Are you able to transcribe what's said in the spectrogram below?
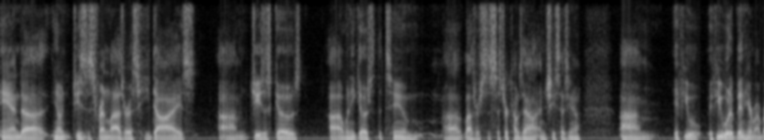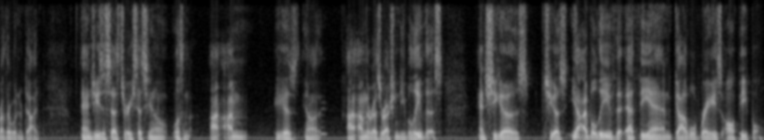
And uh, you know, Jesus' friend Lazarus, he dies. Um, Jesus goes uh, when he goes to the tomb. Uh, Lazarus' sister comes out and she says, "You know, um, if you if you would have been here, my brother wouldn't have died." And Jesus says to her, he says, "You know, listen, I, I'm." He goes, "You know, I, I'm the resurrection. Do you believe this?" And she goes, "She goes, yeah, I believe that at the end God will raise all people."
